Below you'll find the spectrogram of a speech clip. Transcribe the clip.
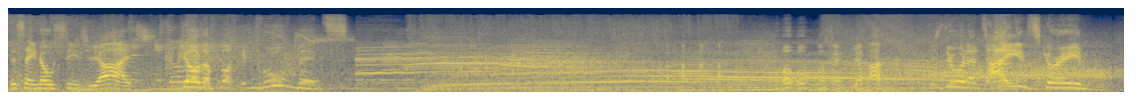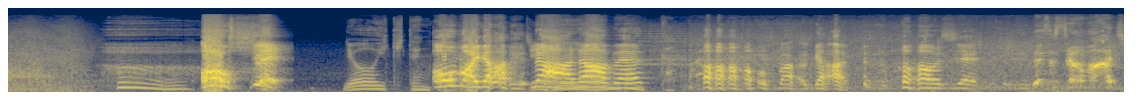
This ain't no CGI. Yo, the fucking movements. oh my god. He's doing a Titan scream. Oh shit. Oh my god. Nah, nah, man. Oh my god. Oh shit. This is too much!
